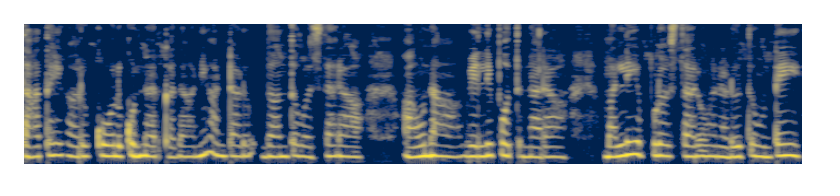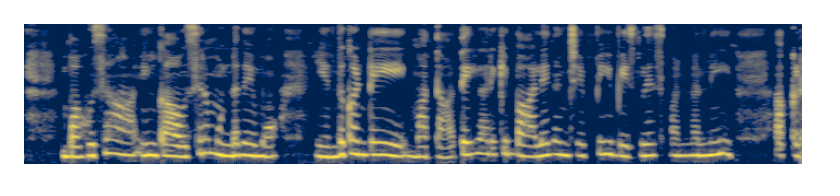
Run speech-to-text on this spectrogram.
తాతయ్య గారు కోలుకున్నారు కదా అని అంటాడు. దాంతో వస్తారా అవునా వెళ్ళిపోతున్నారా? మళ్ళీ ఎప్పుడు వస్తారు అని అడుగుతూ ఉంటే బహుశా ఇంకా అవసరం ఉండదేమో. ఎందుకంటే మా తాతయ్య గారికి బాగాలేదని చెప్పి బిజినెస్ పనులన్నీ అక్కడ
